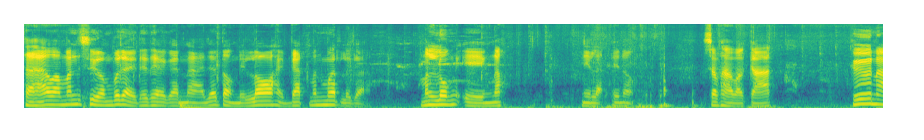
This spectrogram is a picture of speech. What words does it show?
ถ้าว่ามันเสื่อมบ่ได้แท้ๆกันน่าจะต้องได้รอให้แบตมันหมดแล้วก็ มันลงเองเนาะนี่แหละพี่น้องสภาพอากาศ คือนา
